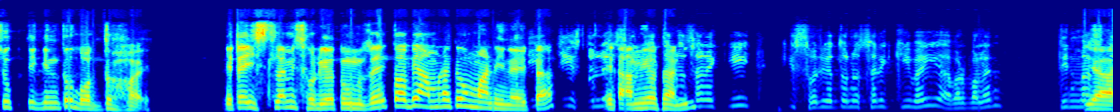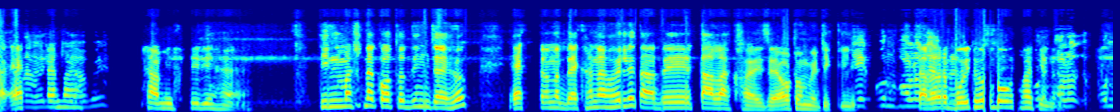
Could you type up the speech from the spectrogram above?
চুক্তি কিন্তু বদ্ধ হয়। এটা ইসলামী শরীয়ত অনুযায়ী তবে আমরা কেউ মানি না এটা। এটা আমিও জানি। শরীয়ত অনুসারে কি ভাই? আবার বলেন। ৩ মাস একটানা স্বামী স্ত্রী হ্যাঁ। তিন মাস না কতদিন যাই হোক একটানা দেখা না হইলে তাদের তালাক হয়ে যায় অটোমেটিকলি বলদে তারা বৈধ বউ থাকে না। বলদ কোন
